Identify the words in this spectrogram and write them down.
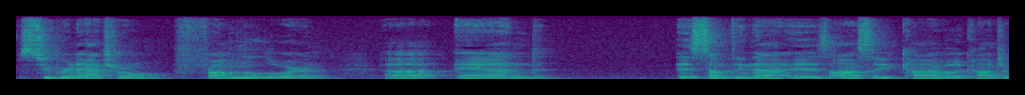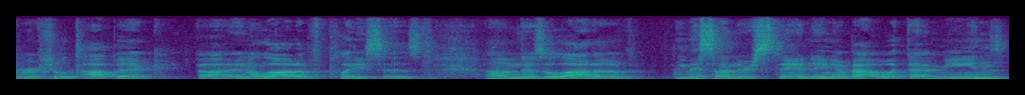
supernatural from the Lord uh, and is something that is honestly kind of a controversial topic uh, in a lot of places. Um, there's a lot of misunderstanding about what that means.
